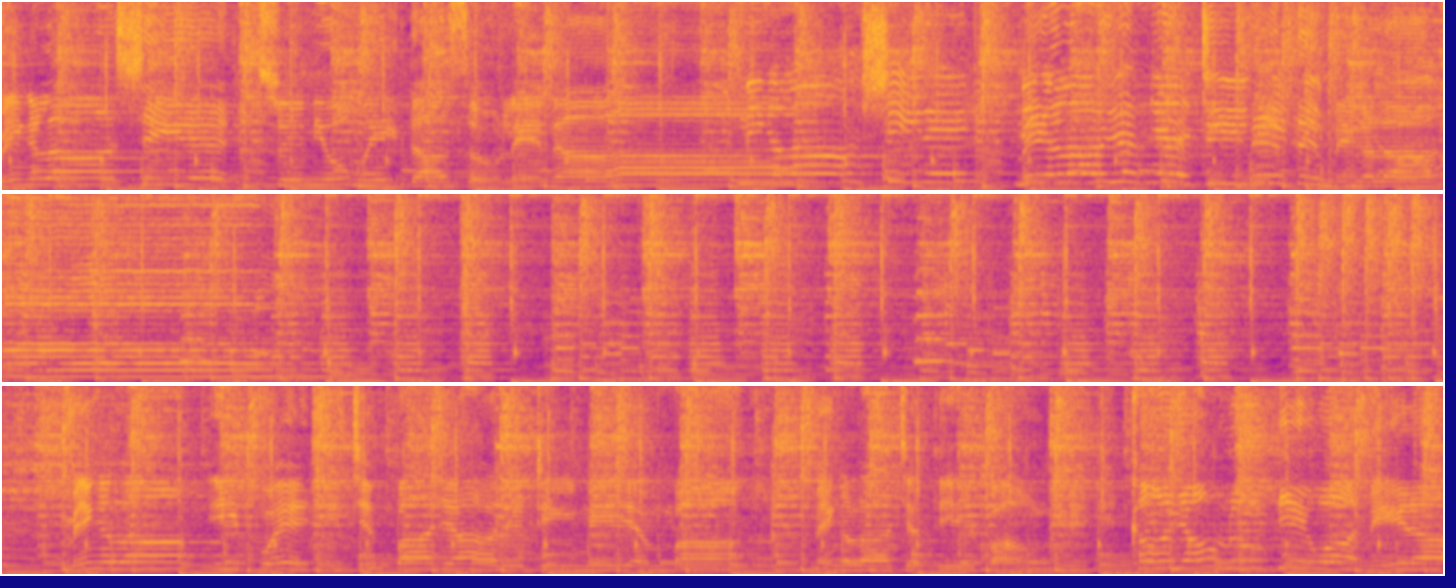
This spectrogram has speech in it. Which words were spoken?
မင်္ဂလာရှိတဲ့ဆွေမျိုးမိတ်သားဆုံးလင်နာမင်္ဂလာရှိတဲ့မင်္ဂလာရဲ့မြ တ်ဒီနေ့သိမင်္ဂလာမင်္ဂလာဤပွဲကြီးကျင်းပကြတဲ့ဒီနေ့ရမှာမင်္ဂလာချက်တည်းပေါင်းနေခါညောင်းလူပြေဝနေတာ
